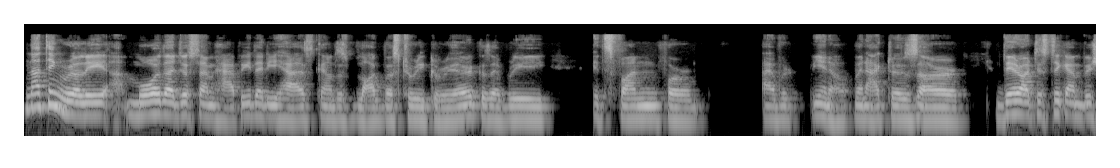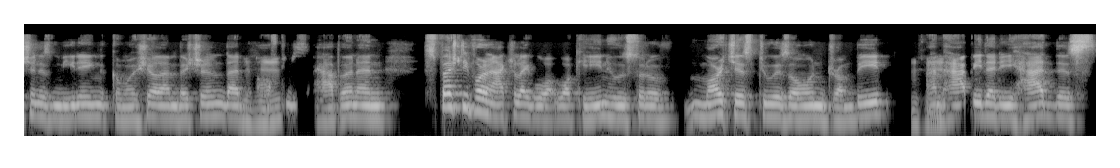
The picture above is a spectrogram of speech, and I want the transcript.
Nothing really uh, more that just I'm happy that he has kind of this blockbustery career because every it's fun for I would you know when actors are their artistic ambition is meeting commercial ambition that mm-hmm. often doesn't happen and especially for an actor like jo- joaquin who sort of marches to his own drumbeat mm-hmm. i'm happy that he had this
